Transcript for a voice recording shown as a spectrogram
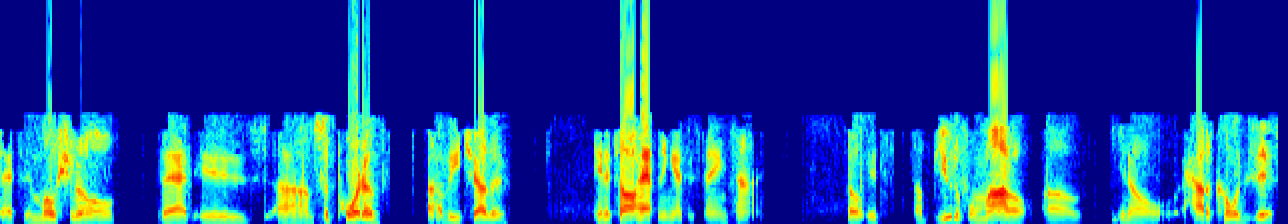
that's emotional, that is um, supportive of each other, and it's all happening at the same time. So it's a beautiful model of you know how to coexist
